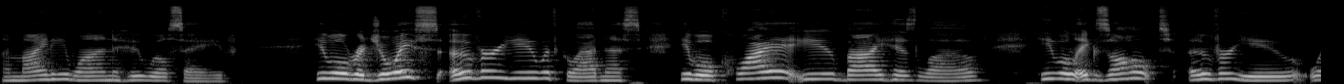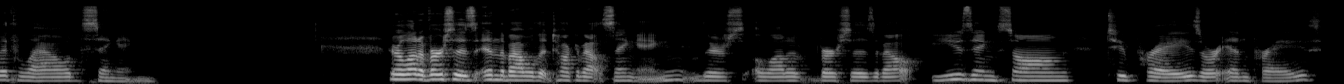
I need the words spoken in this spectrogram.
a mighty one who will save. He will rejoice over you with gladness. He will quiet you by his love. He will exalt over you with loud singing. There are a lot of verses in the Bible that talk about singing. There's a lot of verses about using song to praise or in praise.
